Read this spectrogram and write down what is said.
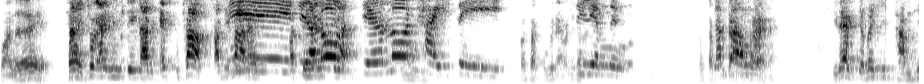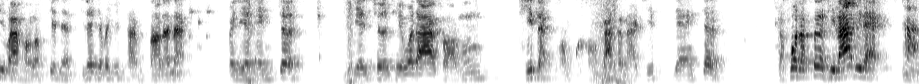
บอกเลย ใช่ช่วยแอดมินตีกันเอ็กกูชอบคำนี้พี่มากเลยเจียโรดเจียโรดไข่สี่โทรศัพท์กูไปไหนวะเนี่ยสี่เหลี่ยมหนึ่ง โทรศัพท์รักูบดัจองงด้วยนะทีแรกจะไม่คิดทำที่มาของล็อกเก็ตเนี่ย ทีแรกจะไม่คิดทำตอนนั้นน่ะ ไปเรียนแองเจิลเรียนเชิญเทวดาของคิดอะของของศาสนาคิดเรียนแองเจิลกับพวกดรธีระนี่แหละค่ะอืม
